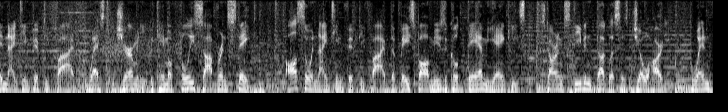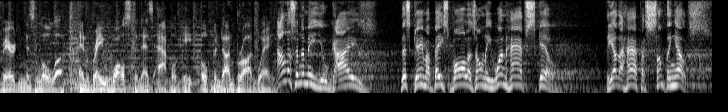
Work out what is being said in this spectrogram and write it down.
In 1955, West Germany became a fully sovereign state. Also in 1955, the baseball musical Damn Yankees, starring Stephen Douglass as Joe Hardy, Gwen Verdon as Lola, and Ray Walston as Applegate, opened on Broadway. Now listen to me, you guys. This game of baseball is only one half skill. The other half is something else,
